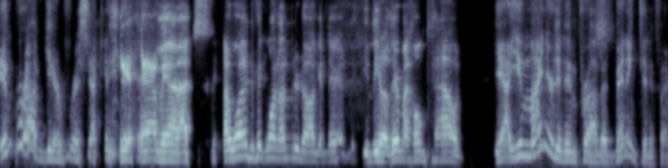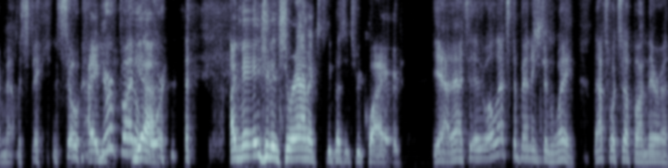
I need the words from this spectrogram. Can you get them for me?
improv gear for a second. yeah, man. I I wanted to pick one underdog, and they're you know they're my hometown. Yeah, you minored in improv at Bennington, if I'm not mistaken. So I, your final yeah, four. I majored in ceramics because it's required. Yeah, that's it. Well, that's the Bennington way. That's what's up on there. Uh,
